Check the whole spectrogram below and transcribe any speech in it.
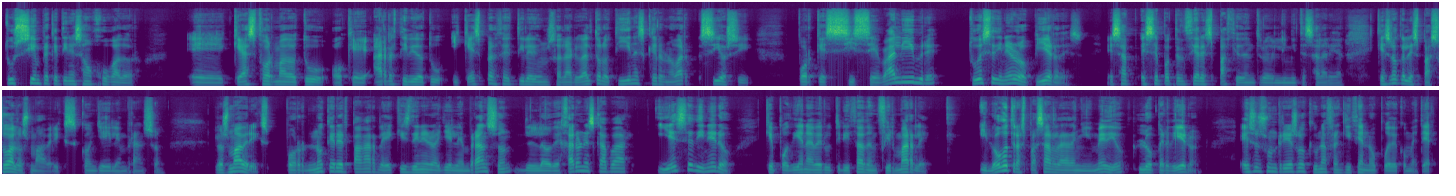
tú siempre que tienes a un jugador eh, que has formado tú o que has recibido tú y que es perceptible de un salario alto, lo tienes que renovar sí o sí. Porque si se va libre, tú ese dinero lo pierdes. ese potencial espacio dentro del límite salarial. Que es lo que les pasó a los Mavericks con Jalen Branson. Los Mavericks, por no querer pagarle X dinero a Jalen Branson, lo dejaron escapar y ese dinero que podían haber utilizado en firmarle y luego traspasarle al año y medio, lo perdieron. Eso es un riesgo que una franquicia no puede cometer,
